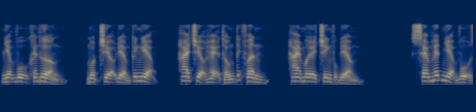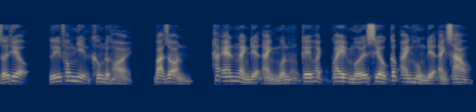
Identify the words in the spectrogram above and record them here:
Nhiệm vụ khen thưởng, 1 triệu điểm kinh nghiệm, 2 triệu hệ thống tích phân, 20 chinh phục điểm. Xem hết nhiệm vụ giới thiệu, Lý Phong nhịn không được hỏi, bà giòn, HN ngành điện ảnh muốn kế hoạch quay mới siêu cấp anh hùng điện ảnh sao?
